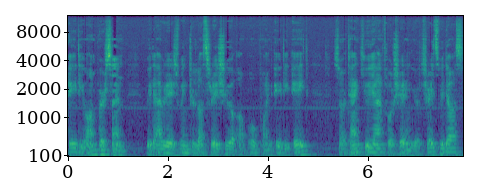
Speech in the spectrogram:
81 percent with average win to loss ratio of 0.88. So thank you, Jan, for sharing your trades with us.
